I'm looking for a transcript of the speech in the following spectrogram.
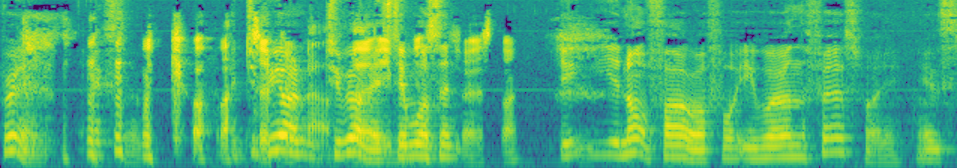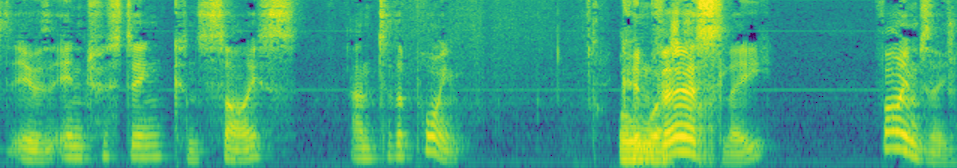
Brilliant. Excellent. God, To be hon- about to be honest, it wasn't- the first time. You- You're not far off what you were in the first way. It was, it was interesting, concise, and to the point. Always Conversely, Vimesy.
